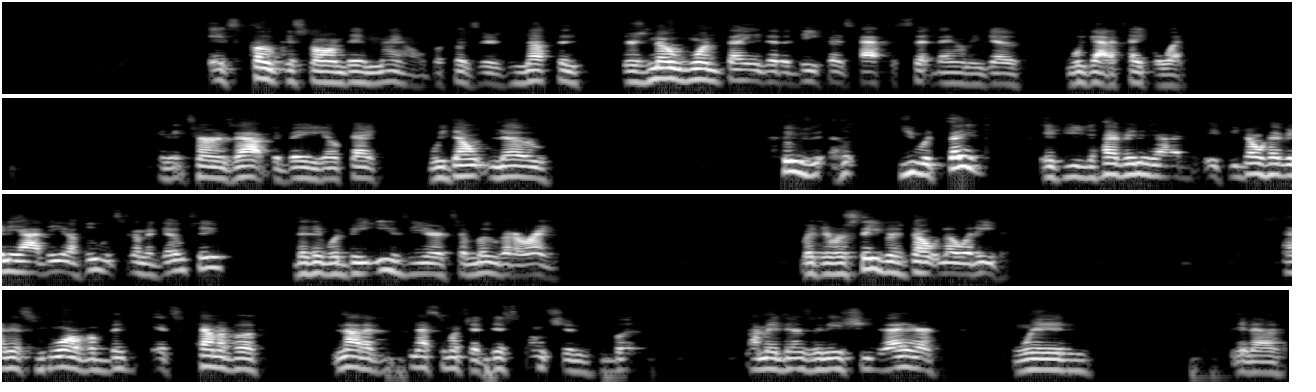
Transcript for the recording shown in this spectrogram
it's focused on them now because there's nothing, there's no one thing that a defense has to sit down and go, we got to take away. And it turns out to be okay, we don't know who's who, you would think if you have any if you don't have any idea who it's going to go to, then it would be easier to move it around. But the receivers don't know it either. And it's more of a big it's kind of a not a not so much a dysfunction, but I mean there's an issue there when you know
